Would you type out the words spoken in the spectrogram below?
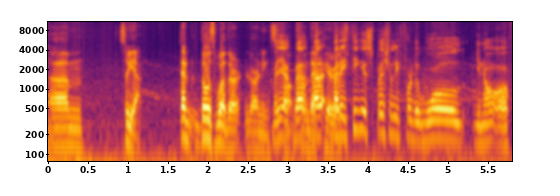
Um, so yeah, that those were the learnings But yeah, from, but, from that but, period. but I think especially for the world, you know, of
